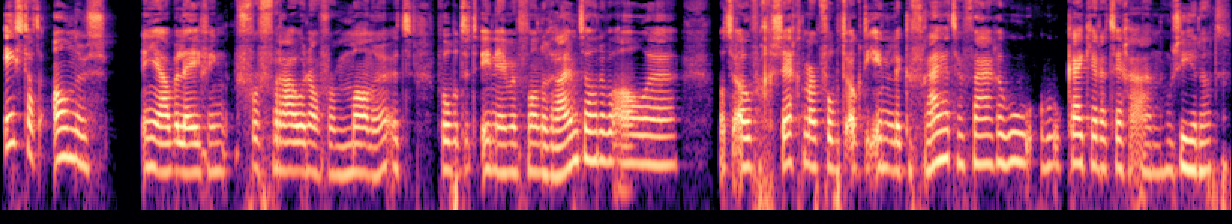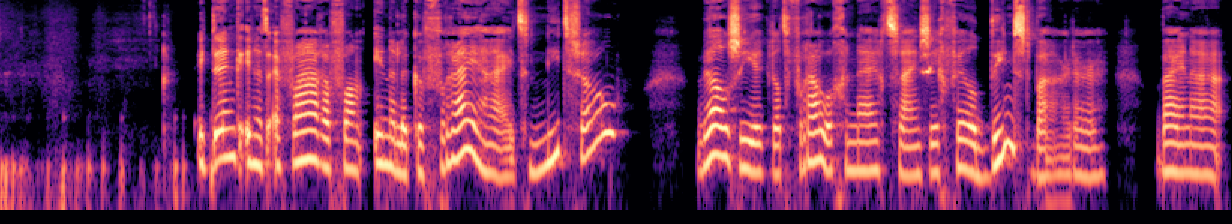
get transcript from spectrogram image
is dat anders in jouw beleving voor vrouwen dan voor mannen? Het, bijvoorbeeld het innemen van de ruimte hadden we al eh, wat over gezegd. Maar bijvoorbeeld ook die innerlijke vrijheid ervaren. Hoe, hoe kijk jij daar tegenaan? Hoe zie je dat? Ik denk in het ervaren van innerlijke vrijheid niet zo. Wel zie ik dat vrouwen geneigd zijn zich veel dienstbaarder, bijna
